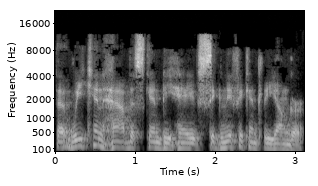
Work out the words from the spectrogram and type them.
that we can have the skin behave significantly younger.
